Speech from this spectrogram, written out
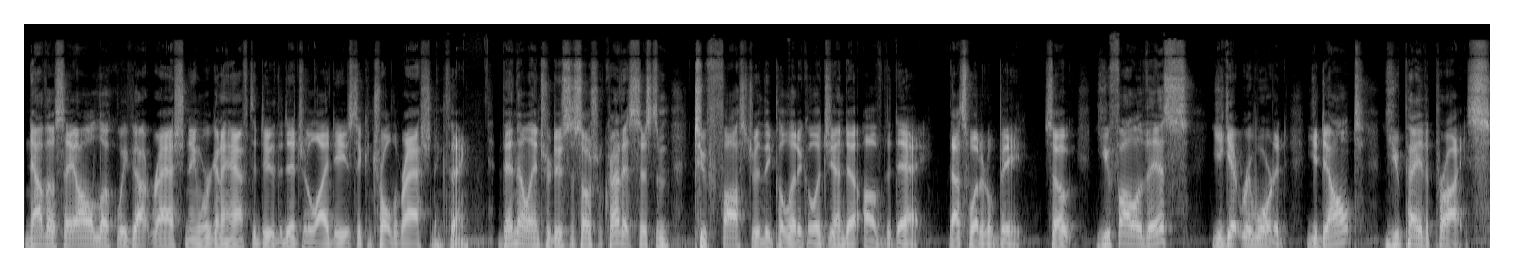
Now they'll say, "Oh, look, we've got rationing. We're going to have to do the digital IDs to control the rationing thing." Then they'll introduce a social credit system to foster the political agenda of the day. That's what it'll be. So you follow this, you get rewarded. You don't, you pay the price.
